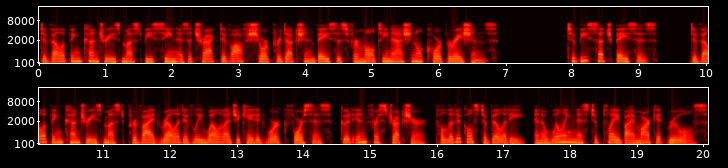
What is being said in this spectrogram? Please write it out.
developing countries must be seen as attractive offshore production bases for multinational corporations. To be such bases, developing countries must provide relatively well-educated workforces, good infrastructure, political stability, and a willingness to play by market rules.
